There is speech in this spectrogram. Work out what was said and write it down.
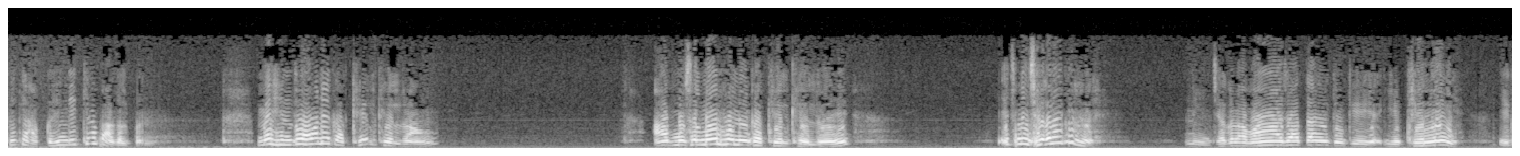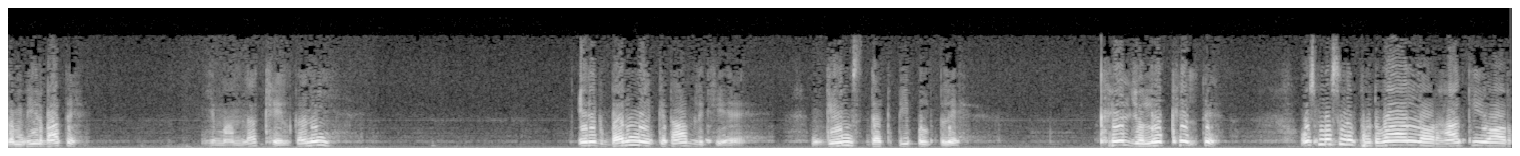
क्योंकि आप कहेंगे, क्या पागलपन? मैं हिंदू होने का खेल खेल रहा हूँ। आप मुसलमान होने का खेल खेल रहे हैं, इसमें झगड़ा कहाँ है? नहीं, झगड़ा वहाँ आ जाता है क्योंकि ये खेल नहीं ये गंभीर बात है। ये मामला खेल का नहीं एरिक बर्न ने किताब लिखी है गेम्स दैट पीपल प्ले खेल जो लोग खेलते हैं, उसमें उसने फुटबॉल और हॉकी और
